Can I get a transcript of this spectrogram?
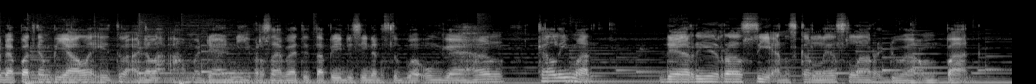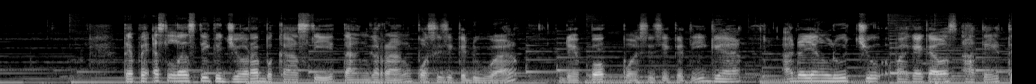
mendapatkan piala itu adalah Ahmad Dhani persahabat. Tapi di sini ada sebuah unggahan kalimat dari Rasi Anskar Leslar 24 TPS Lesti Kejora Bekasi, Tangerang posisi kedua. Depok posisi ketiga. Ada yang lucu pakai kaos ATT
